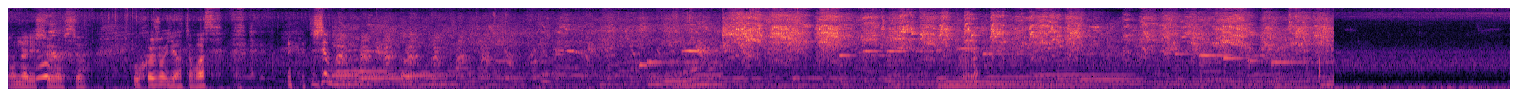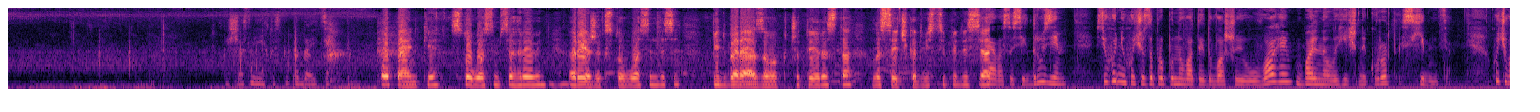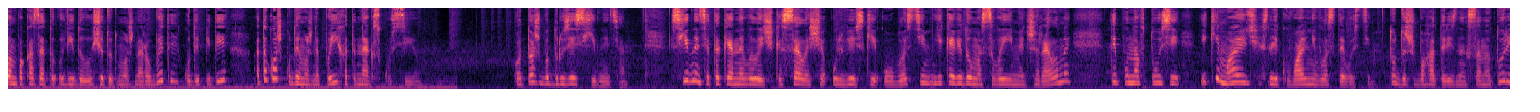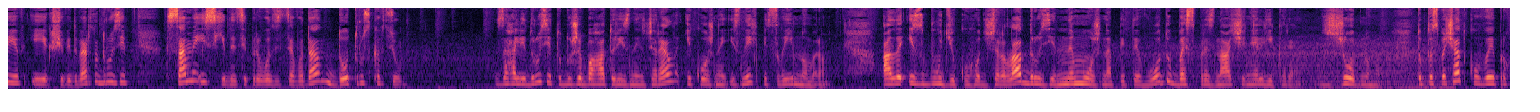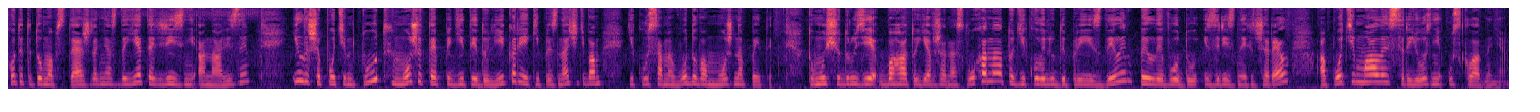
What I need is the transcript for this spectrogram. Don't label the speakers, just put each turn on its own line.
Она решила все. Ухожу я от вас.
Зараз мені хтось попадається.
Опеньки 180 гривень, рижик 180, підберезовик 400, лисичка 250.
Вітаю вас усіх, друзі. Сьогодні хочу запропонувати до вашої уваги бальнеологічний курорт Східниця. Хочу вам показати у відео, що тут можна робити, куди піти, а також куди можна поїхати на екскурсію. Отож, бо, друзі, Східниця. Східниця таке невеличке селище у Львівській області, яке відоме своїми джерелами, типу Нафтусі, які мають лікувальні властивості. Тут дуже багато різних санаторіїв, і якщо відверто, друзі, саме із східниці привозиться вода до трускавцю. Взагалі, друзі, тут дуже багато різних джерел, і кожний із них під своїм номером. Але із будь-якого джерела, друзі, не можна пити воду без призначення лікаря. Жодного. Тобто, спочатку ви проходите домообстеження, здаєте різні аналізи, і лише потім тут можете підійти до лікаря, який призначить вам, яку саме воду вам можна пити. Тому що, друзі, багато я вже наслухана. Тоді, коли люди приїздили, пили воду із різних джерел, а потім мали серйозні ускладнення.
